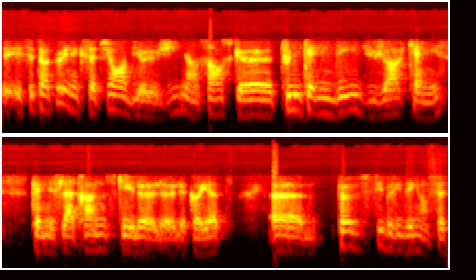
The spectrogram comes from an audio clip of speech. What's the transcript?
Et c'est un peu une exception en biologie, dans le sens que tous les canidés du genre Canis, Canis latrans, qui est le, coyote, euh, peuvent s'hybrider, en fait.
